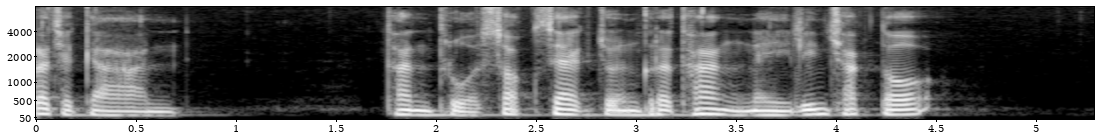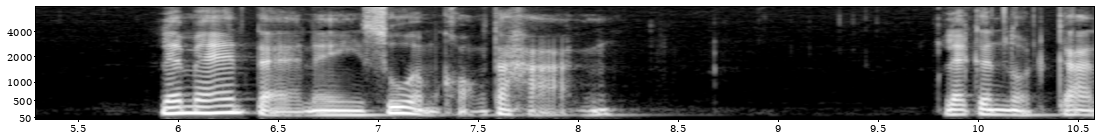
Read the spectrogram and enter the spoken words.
ราชการ ท่านตรวจซอกแซกจนกระทั่งในลิ้นชักโต๊ะ และแม้แต่ในส้วมของทหาร และกำหนดการ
